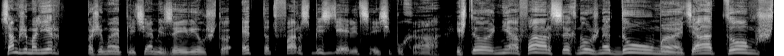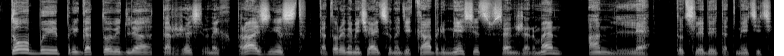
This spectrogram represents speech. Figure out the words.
Сам же Мольер, пожимая плечами, заявил, что этот фарс безделица и чепуха, и что не о фарсах нужно думать, а о том, чтобы приготовить для торжественных празднеств, которые намечаются на декабрь месяц в Сен-Жермен-Ан-Ле. Тут следует отметить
